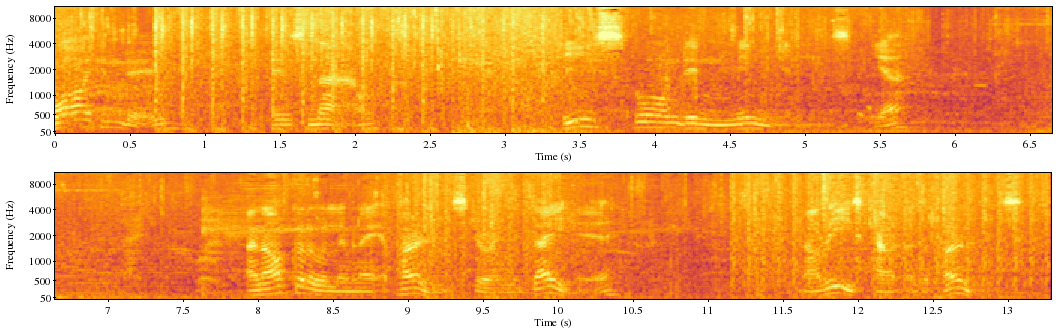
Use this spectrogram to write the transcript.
What I can do is now, he's spawned in minions, yeah? And I've got to eliminate opponents during the day here. Now these count as opponents.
